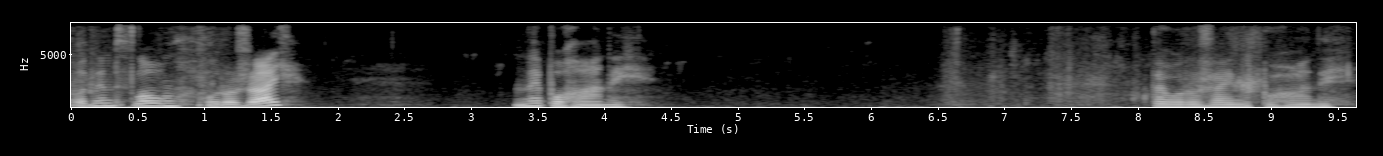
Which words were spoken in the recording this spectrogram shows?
Одним словом, урожай непоганий. Та урожай непоганий.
